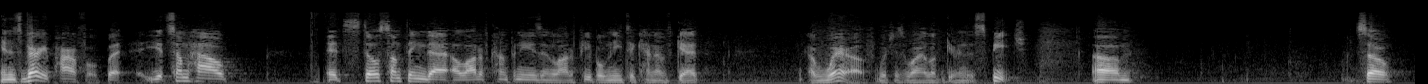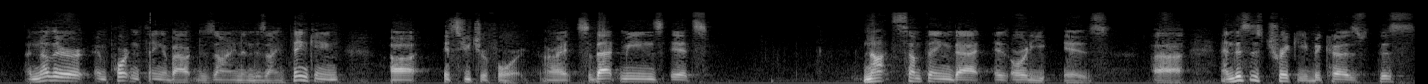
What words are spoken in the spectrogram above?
and it's very powerful, but yet somehow it's still something that a lot of companies and a lot of people need to kind of get aware of, which is why I love giving this speech. Um, so another important thing about design and design thinking uh, is future forward. All right, so that means it's not something that it already is. Uh, and this is tricky because this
